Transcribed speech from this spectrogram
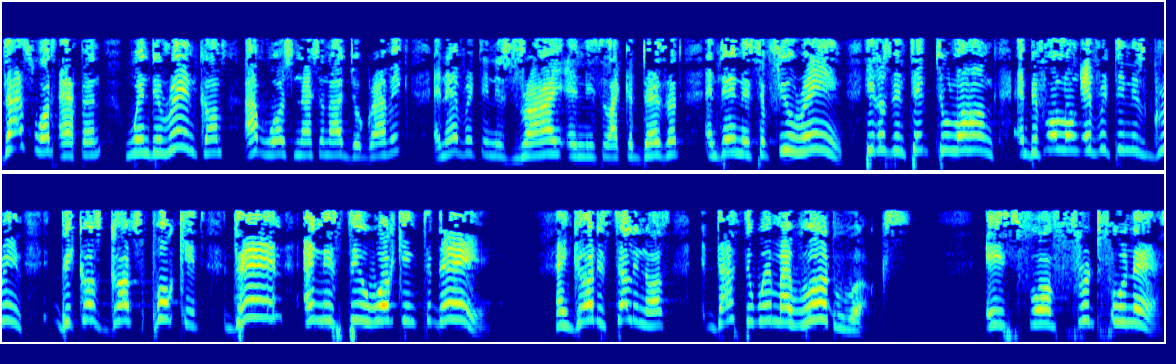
That's what happened when the rain comes. I've watched National Geographic and everything is dry and it's like a desert. And then there's a few rain. It doesn't take too long. And before long, everything is green because God spoke it then and it's still working today. And God is telling us that's the way my word works. It's for fruitfulness.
